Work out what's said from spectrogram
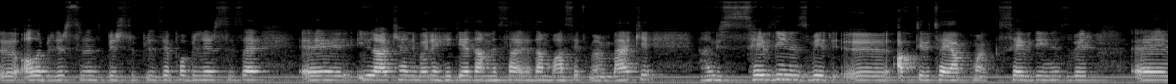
e, alabilirsiniz, bir sürpriz yapabilir size. E, İlla ki hani böyle hediyeden vesaireden bahsetmiyorum. Belki hani sevdiğiniz bir e, aktivite yapmak, sevdiğiniz bir e,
